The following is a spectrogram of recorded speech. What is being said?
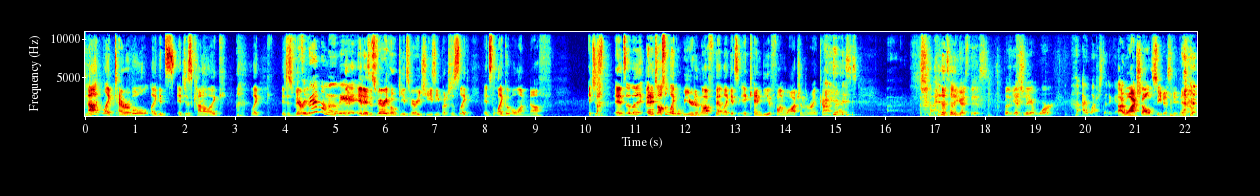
not like terrible. Like it's it's just kind of like like it's just very. it's a grandma movie. It is. It's very hokey. It's very cheesy, but it's just like it's likable enough. It's just and it's and it's also like weird enough that like it's it can be a fun watch in the right context. I didn't tell you guys this, but yesterday at work, I watched it again. I watched all of Seabiscuit. No.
